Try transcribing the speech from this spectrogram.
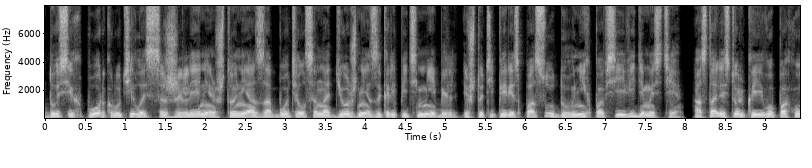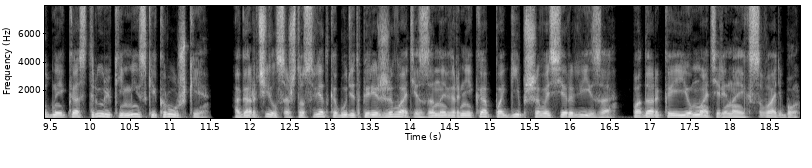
До сих пор крутилось сожаление, что не озаботился надежнее закрепить мебель, и что теперь из посуды у них, по всей видимости, остались только его походные кастрюльки, миски, кружки. Огорчился, что Светка будет переживать из-за наверняка погибшего сервиза, подарка ее матери на их свадьбу.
